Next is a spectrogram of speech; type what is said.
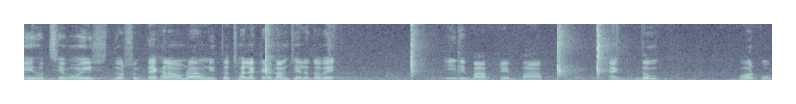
এই হচ্ছে মহিষ। দর্শক দেখালাম আমরা। উনি তো ছয় লাখ টাকা দাম চাইলে তবে এই রে বাপ রে বাপ একদম ভরপুর।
